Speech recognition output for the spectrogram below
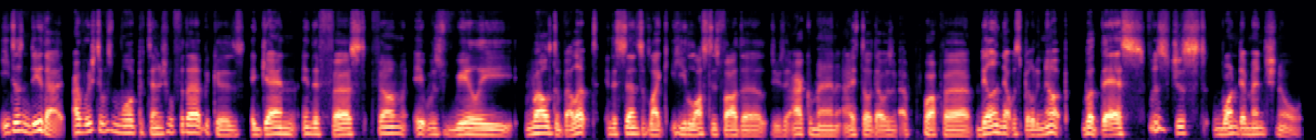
he doesn't do that. I wish there was more potential for that because, again, in the first film, it was really well developed in the sense of like he lost his father due to Aquaman. I thought that was a proper villain that was building up. But this was just one dimensional.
